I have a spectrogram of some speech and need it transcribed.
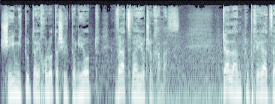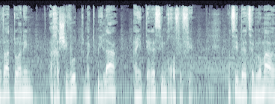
שהיא מיטוט היכולות השלטוניות והצבאיות של חמאס. גלנט ובכירי הצבא טוענים, החשיבות מקבילה, האינטרסים חופפים. רוצים בעצם לומר,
